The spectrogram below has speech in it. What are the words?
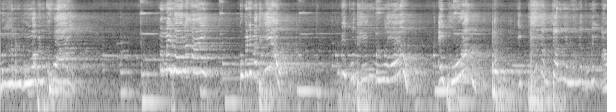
มึงน่ะมันวัวเป็นควาย อ้พวงไอ้พวงจนๆอย่างมึงเนี่ยกูไม่เอา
